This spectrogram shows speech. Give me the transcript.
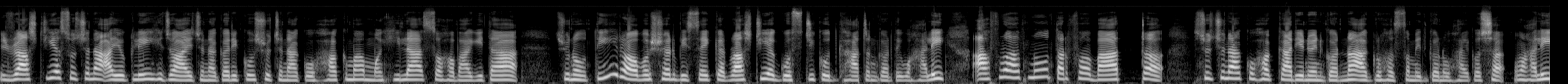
राष्ट्रिय सूचना आयोगले हिजो आयोजना गरेको सूचनाको हकमा महिला सहभागिता चुनौती र अवसर विषयक राष्ट्रिय गोष्ठीको उद्घाटन गर्दै उहाँले आफ्नो आफ्नो तर्फबाट सूचनाको हक कार्यान्वयन गर्न आग्रह समेत गर्नुभएको छ। उहाँले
